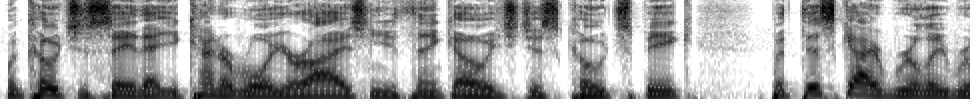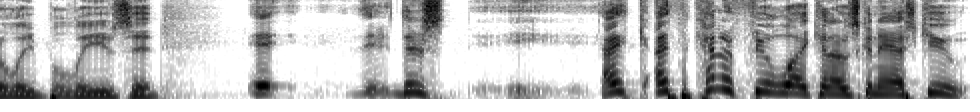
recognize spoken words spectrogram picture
when coaches say that, you kind of roll your eyes and you think, oh, it's just coach speak. But this guy really, really believes it. it there's I, I kind of feel like, and I was going to ask you,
